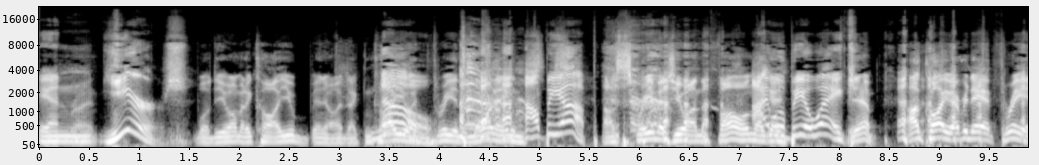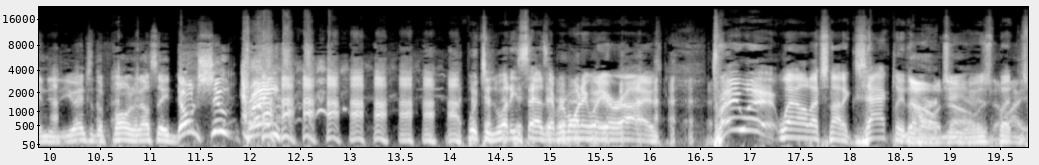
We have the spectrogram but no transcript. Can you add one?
in Right. years. well, do you want me to call you? You know, I can call No. you at three in the morning. I'll be up. I'll scream at you on the phone. Like I will be awake. Yeah, I'll call you every day at three, and you answer the phone, and I'll say, "Don't shoot, Trey." which is what he says every morning when he arrives. Trey Ware. Well, that's not exactly the No, words no, he used, no, but I- it's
